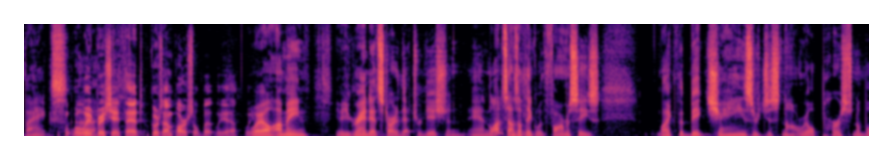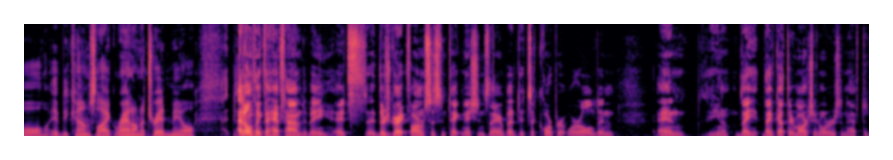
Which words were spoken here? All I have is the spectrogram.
banks. Well, we Uh, appreciate that. Of course, I'm partial, but yeah, we, well, I mean, you know, your granddad started that tradition, and a lot of times I think with pharmacies, like the big chains, they're just not real personable. It becomes like rat on a treadmill. I don't think they have time to be. It's there's great pharmacists and technicians there, but it's a corporate world, and and you know they they've got their marching orders and have to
